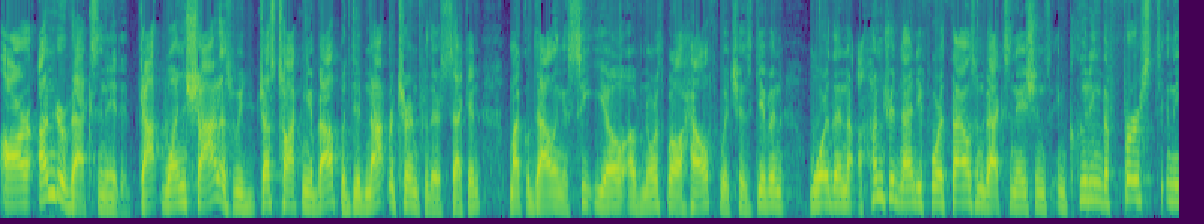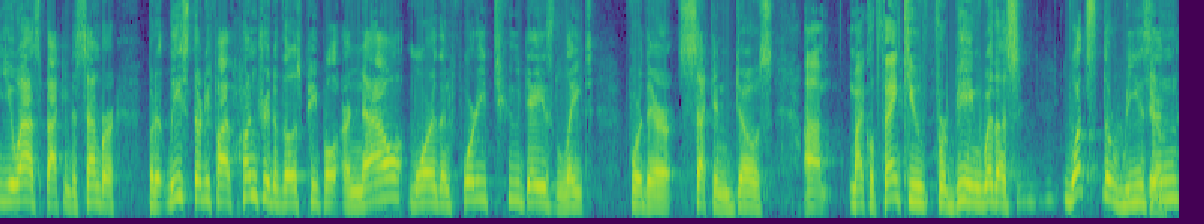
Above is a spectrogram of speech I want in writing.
are under vaccinated. Got one shot, as we were just talking about, but did not return for their second. Michael Dowling is CEO of Northwell Health, which has given more than 194,000 vaccinations, including the first in the U.S. back in December. But at least 3,500 of those people are now more than 42 days late for their second dose. Um, Michael, thank you for being with us. What's the reason? Yeah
